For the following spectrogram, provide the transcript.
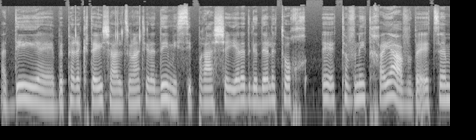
עדי, אה, בפרק 9 על תזונת ילדים, היא סיפרה שילד גדל לתוך אה, תבנית חייו, בעצם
